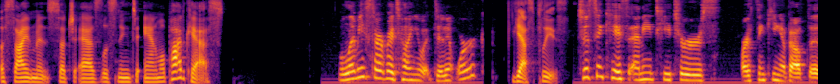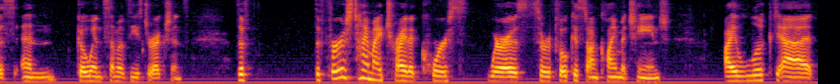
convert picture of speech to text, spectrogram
assignments, such as listening to animal podcasts? Well, let me start by telling you what didn't work. Yes, please. Just in case any teachers are thinking about this and go in some of these directions. The the first time I tried a course where I was sort of focused on climate change, I looked at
